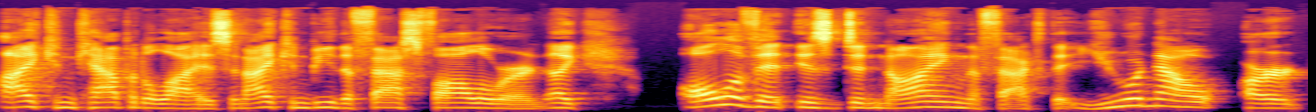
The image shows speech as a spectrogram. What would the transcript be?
I can capitalize and I can be the fast follower. And like all of it is denying the fact that you are now are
